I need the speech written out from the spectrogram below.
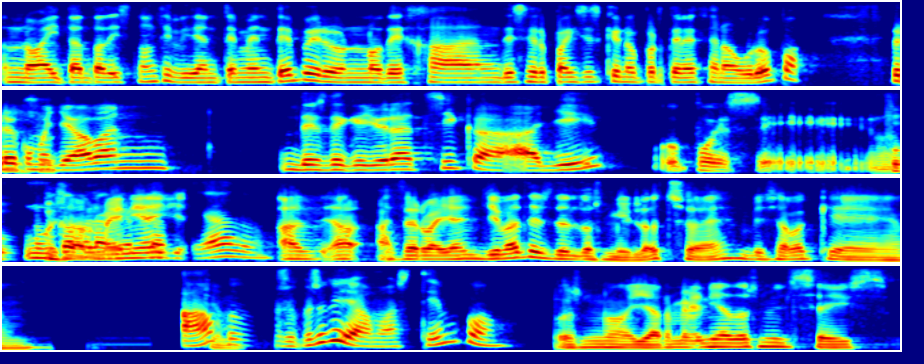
no hay tanta distancia evidentemente, pero no dejan de ser países que no pertenecen a Europa. Pero como llevaban desde que yo era chica allí, pues, eh, pues nunca me lo había planteado. Azerbaiyán lleva desde el 2008, ¿eh? Pensaba que... Ah, pues yo pensé que lleva más tiempo. Pues no, y Armenia 2006.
